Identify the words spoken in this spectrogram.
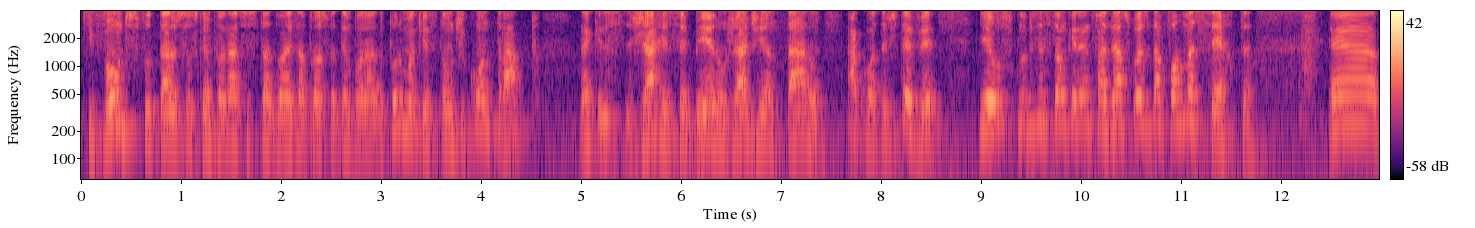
que vão disputar os seus campeonatos estaduais na próxima temporada por uma questão de contrato, né, que eles já receberam, já adiantaram a cota de TV, e os clubes estão querendo fazer as coisas da forma certa. É,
